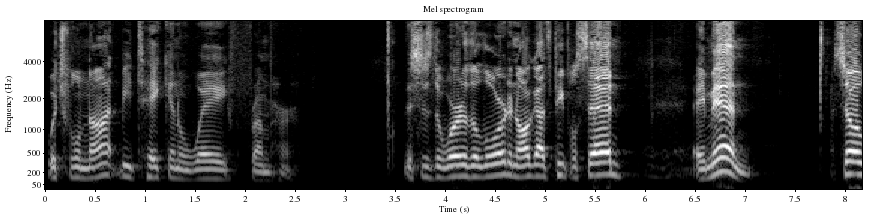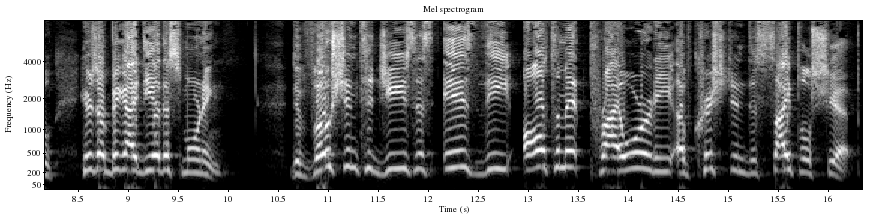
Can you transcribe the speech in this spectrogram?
which will not be taken away from her. This is the word of the Lord, and all God's people said, Amen. So here's our big idea this morning. Devotion to Jesus is the ultimate priority of Christian discipleship.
